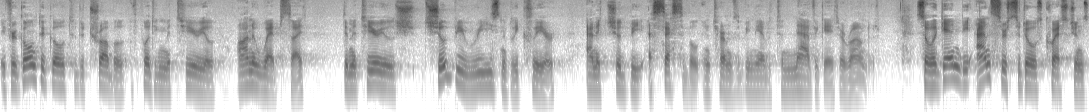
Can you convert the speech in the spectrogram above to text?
if you're going to go to the trouble of putting material on a website, the material sh should be reasonably clear and it should be accessible in terms of being able to navigate around it. So again, the answers to those questions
